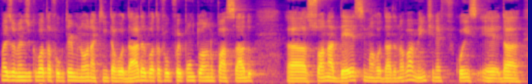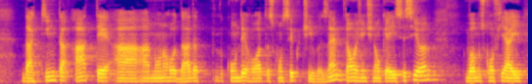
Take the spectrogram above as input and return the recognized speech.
mais ou menos o que o Botafogo terminou na quinta rodada. O Botafogo foi pontuar ano passado uh, só na décima rodada novamente, né? Ficou é, da, da quinta até a, a nona rodada com derrotas consecutivas, né? Então a gente não quer isso esse ano. Vamos confiar aí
